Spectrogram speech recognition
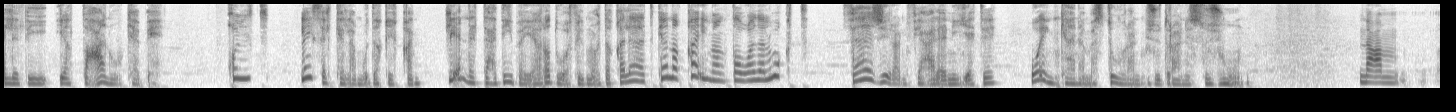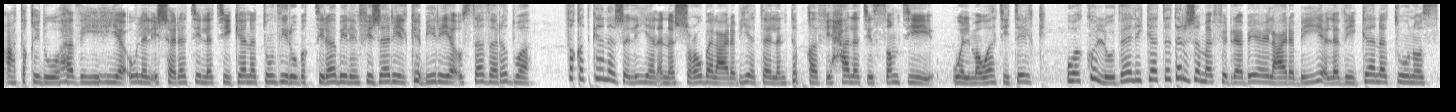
الذي يطعنك به. قلت ليس الكلام دقيقا. لأن التعذيب يا رضوى في المعتقلات كان قائما طوال الوقت فاجرا في علانيته وإن كان مستورا بجدران السجون. نعم أعتقد هذه هي أولى الإشارات التي كانت تنذر باقتراب الانفجار الكبير يا استاذه رضوى. فقد كان جليا أن الشعوب العربية لن تبقى في حالة الصمت والموات تلك وكل ذلك تترجم في الربيع العربي الذي كانت تونس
